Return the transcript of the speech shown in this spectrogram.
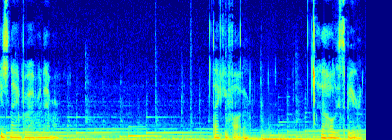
Jesus' name forever and ever. Thank you, Father, and the Holy Spirit.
